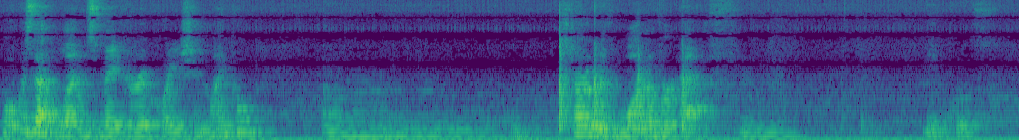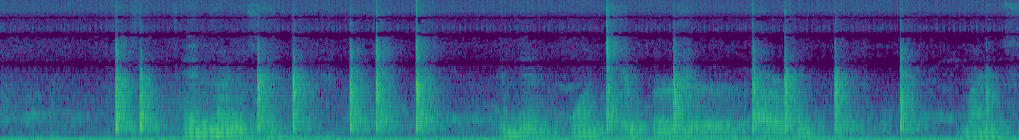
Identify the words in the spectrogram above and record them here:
What was that lens maker equation, Michael? Um, Started with 1 over f. mhm. Equals n minus 1. And then 1 over r1 minus 1 over r2.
